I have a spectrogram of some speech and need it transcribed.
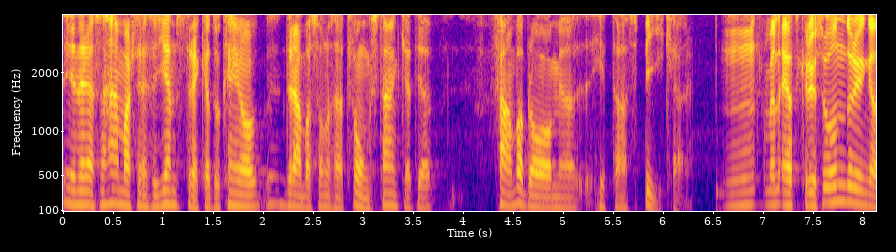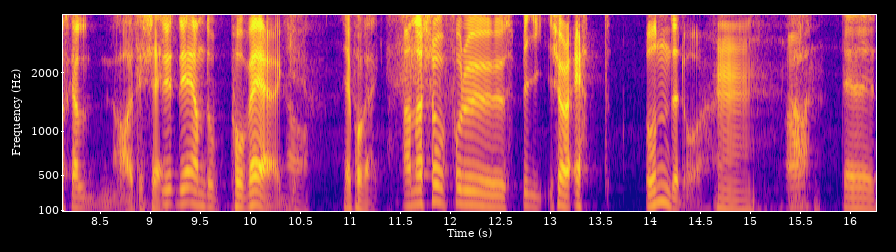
när det är en sån här match, när det är så jämnt streckat, då kan jag drabbas av någon sån här tvångstanke att jag, fan vad bra om jag hittar en spik här. Mm, men ett kryss under är ju ganska... Ja, för sig. Det, det är ändå på väg. Ja, det är på väg. Annars så får du spi- köra ett under då. Ja, det är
